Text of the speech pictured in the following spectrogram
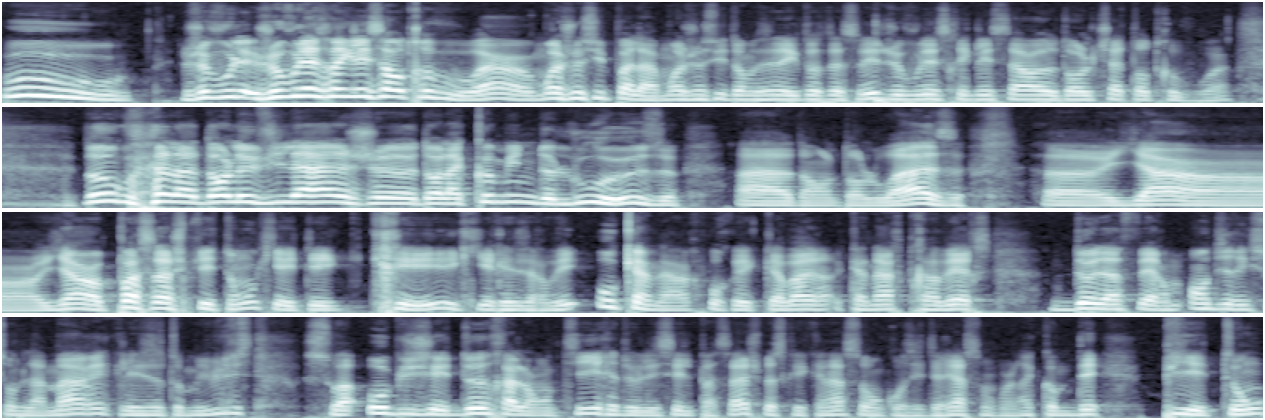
Ouh, Je vous, je vous laisse régler ça entre vous. Hein. Moi, je suis pas là. Moi, je suis dans mes anecdotes insolites. Je vous laisse régler ça euh, dans le chat entre vous. hein. Donc voilà, dans le village, euh, dans la commune de Loueuse, dans, l'Oise, euh, il il y a un passage piéton qui a été créé et qui est réservé aux canards pour que les canards traversent de la ferme en direction de la mare et que les automobilistes soient obligés de ralentir et de laisser le passage parce que les canards seront considérés à ce moment-là comme des piétons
